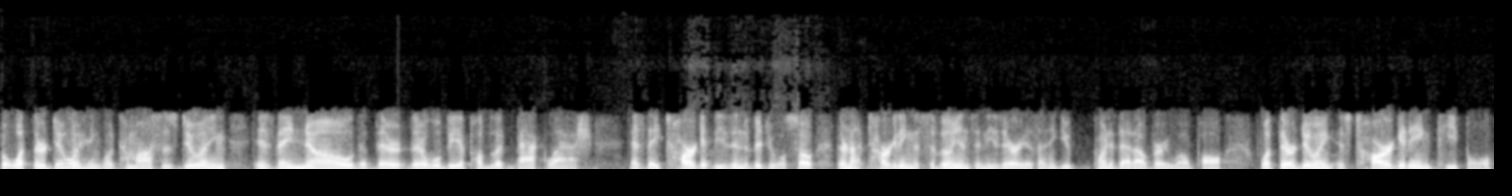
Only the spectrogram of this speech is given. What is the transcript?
But what they're doing, what Hamas is doing, is they know that there there will be a public backlash as they target these individuals. So they're not targeting the civilians in these areas. I think you pointed that out very well, Paul. What they're doing is targeting people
